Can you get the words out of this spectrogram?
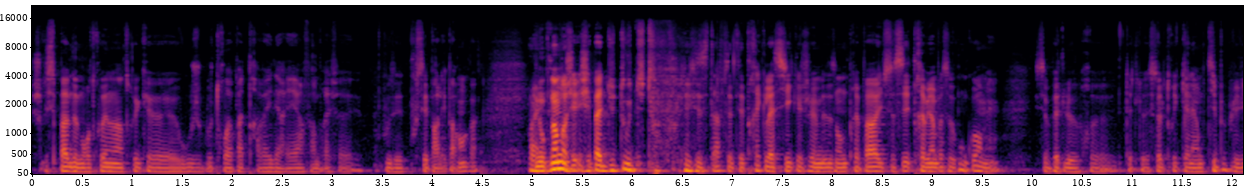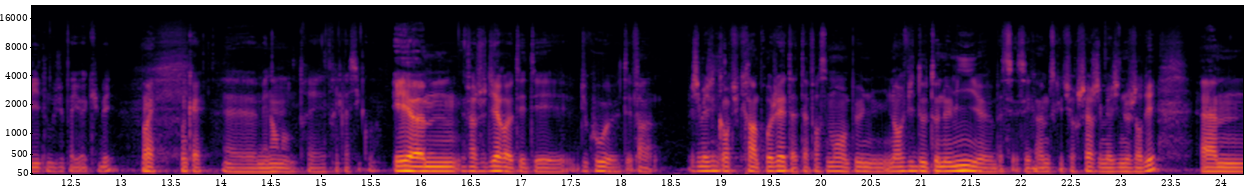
Je risque pas de me retrouver dans un truc euh, où je ne trouverai pas de travail derrière. Enfin bref, euh, vous êtes poussé par les parents. Quoi. Donc non, non j'ai pas du tout, du tout les staffs. C'était très classique. Je fais mes deux ans de prépa. Ça s'est très bien passé au concours, mais c'est peut-être le, peut le seul truc qui allait un petit peu plus vite, donc j'ai pas eu à cuber. Ouais, ok. mais non, non, très, très classique. Quoi. Et enfin, je veux dire, étais, du coup, enfin j'imagine quand tu crées un projet, tu as, forcément un peu une, envie d'autonomie. Euh, bah, c'est quand même ce que tu recherches, j'imagine, aujourd'hui. Euh,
